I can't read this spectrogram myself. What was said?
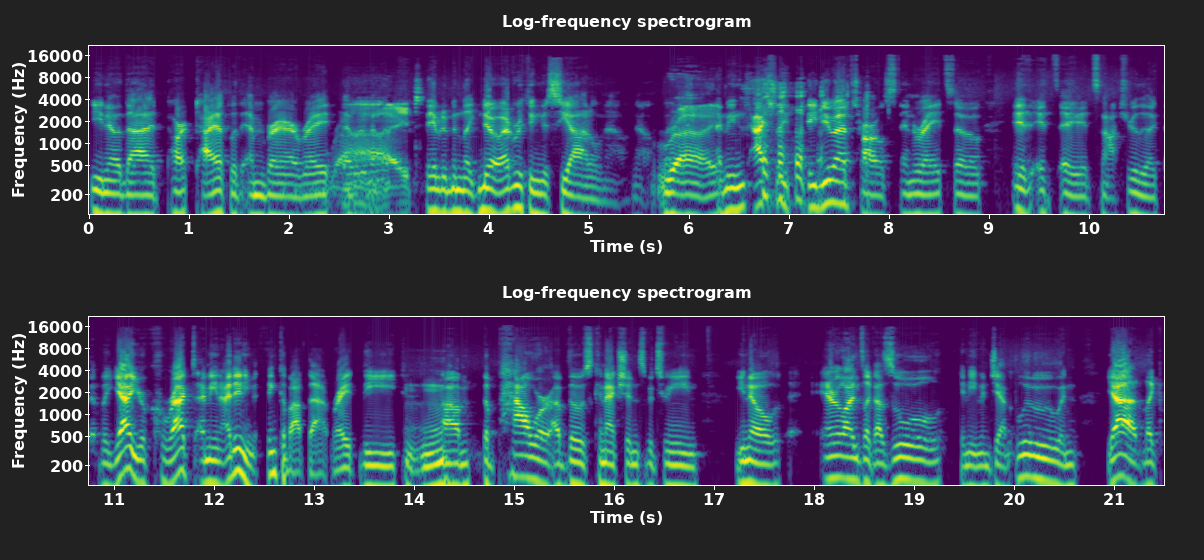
you know, that part tie up with Embraer, right? Right. They would have been like, no, everything is Seattle now. No. Right. I mean, actually, they do have Charleston, right? So it, it's it's not truly like that. But yeah, you're correct. I mean, I didn't even think about that, right? The Mhm. um, the power of those connections between, you know, airlines like Azul and even JetBlue, and yeah, like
